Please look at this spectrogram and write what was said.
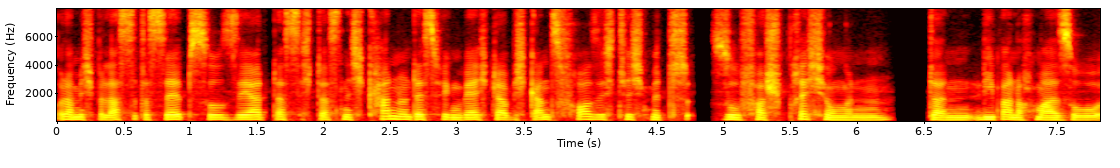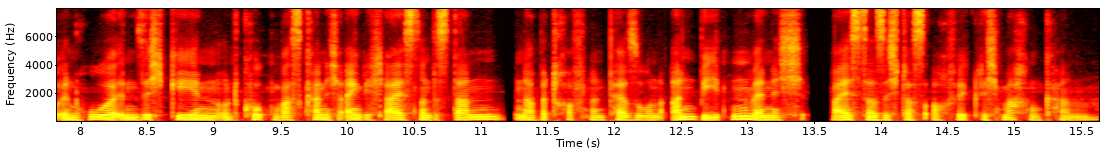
Oder mich belastet das selbst so sehr, dass ich das nicht kann. Und deswegen wäre ich, glaube ich, ganz vorsichtig mit so Versprechungen. Dann lieber nochmal so in Ruhe in sich gehen und gucken, was kann ich eigentlich leisten und es dann einer betroffenen Person anbieten, wenn ich weiß, dass ich das auch wirklich machen kann.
